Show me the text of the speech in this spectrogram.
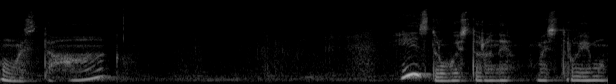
Ось так. І з другої сторони майструємо.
